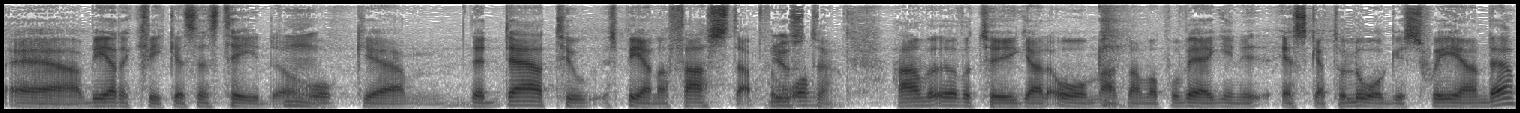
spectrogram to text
eh, vederkvickelsens tid mm. och eh, det där tog Spener fasta på. Han var övertygad om att man var på väg in i eskatologiskt skeende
